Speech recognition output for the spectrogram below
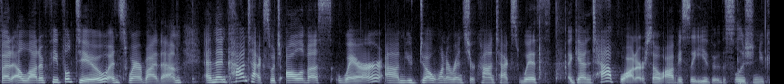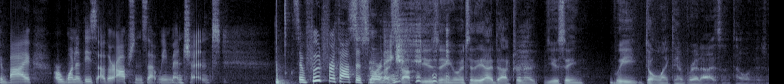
but a lot of people do and swear by them. And then contacts, which all of us wear. Um, you don't want to rinse your contacts with, again, tap water. So obviously, either the solution you can buy or one of these other options that we mentioned. So, food for thought this so morning. I stopped using, I went to the eye doctor and I'm using, we don't like to have red eyes on television.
